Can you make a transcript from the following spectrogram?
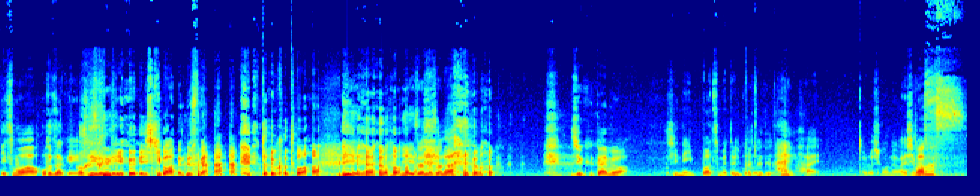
いつもはおふざけしてるっていう意識はあるんですね。ということは。いえそんなそんな。あの19回目は新年一発目という一ことで。はい。はい。よろしくお願いしします。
